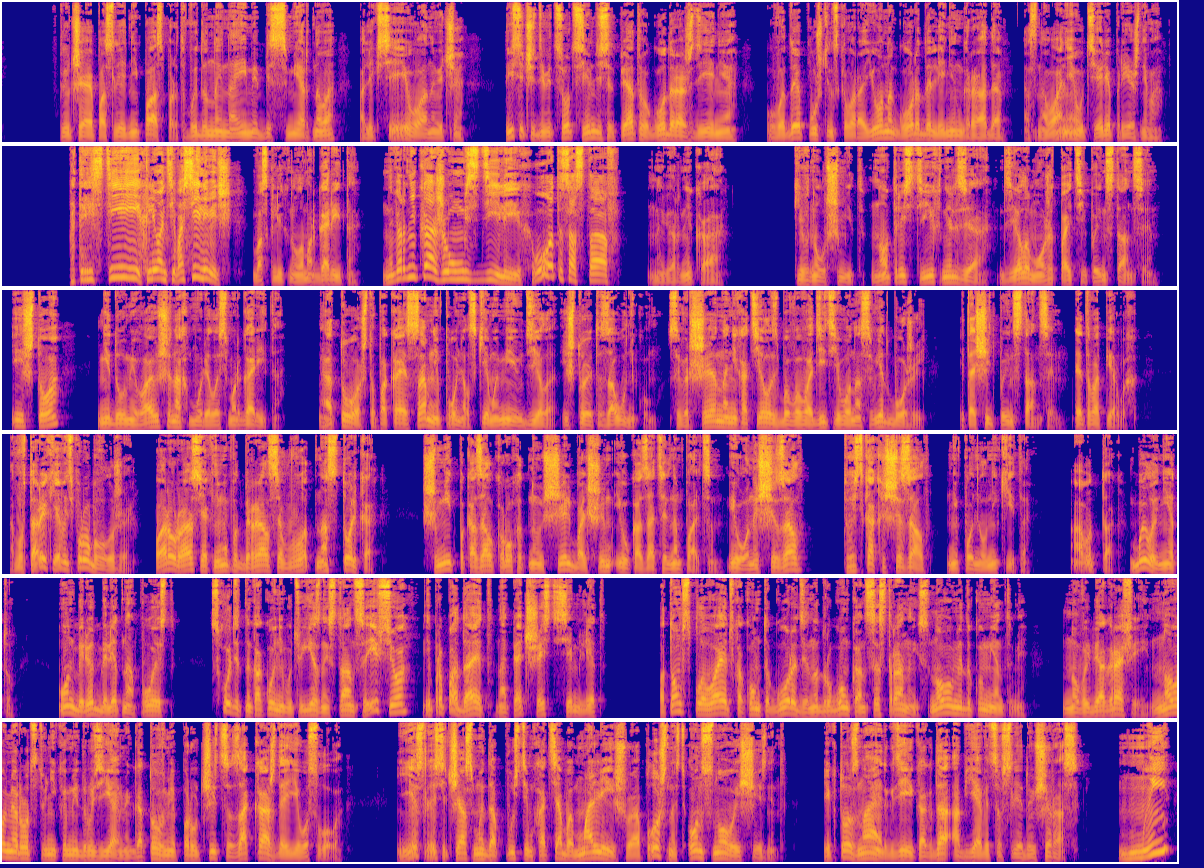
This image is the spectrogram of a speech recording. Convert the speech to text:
Включая последний паспорт, выданный на имя бессмертного Алексея Ивановича, 1975 года рождения, УВД Пушкинского района города Ленинграда. Основание утеря прежнего. «Потрясти их, Леонтий Васильевич!» — воскликнула Маргарита. Наверняка же умздили их. Вот и состав. Наверняка. Кивнул Шмидт. Но трясти их нельзя. Дело может пойти по инстанциям. И что? Недоумевающе нахмурилась Маргарита. А то, что пока я сам не понял, с кем имею дело и что это за уникум, совершенно не хотелось бы выводить его на свет Божий и тащить по инстанциям. Это во-первых. А во-вторых, я ведь пробовал уже. Пару раз я к нему подбирался вот настолько, Шмидт показал крохотную щель большим и указательным пальцем. И он исчезал? То есть как исчезал? Не понял Никита. А вот так. Было нету. Он берет билет на поезд, сходит на какой-нибудь уездной станции и все, и пропадает на 5, 6, 7 лет. Потом всплывает в каком-то городе на другом конце страны с новыми документами, новой биографией, новыми родственниками и друзьями, готовыми поручиться за каждое его слово. Если сейчас мы допустим хотя бы малейшую оплошность, он снова исчезнет. И кто знает, где и когда объявится в следующий раз. «Мы?»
